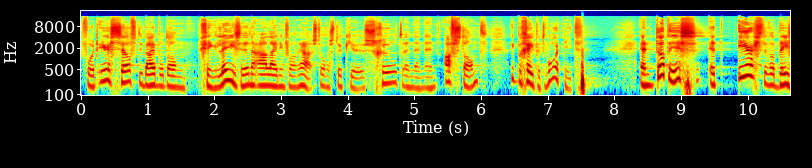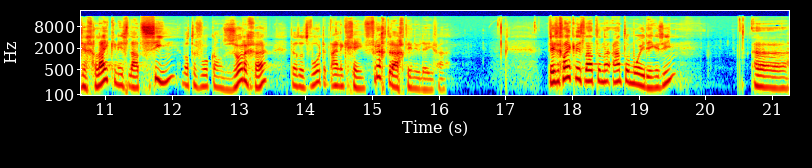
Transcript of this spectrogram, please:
voor het eerst zelf de Bijbel dan ging lezen, naar aanleiding van, ja, is toch een stukje schuld en, en, en afstand. Ik begreep het woord niet. En dat is het eerste wat deze gelijkenis laat zien, wat ervoor kan zorgen dat het woord uiteindelijk geen vrucht draagt in uw leven. Deze gelijkenis laat een aantal mooie dingen zien. Uh,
